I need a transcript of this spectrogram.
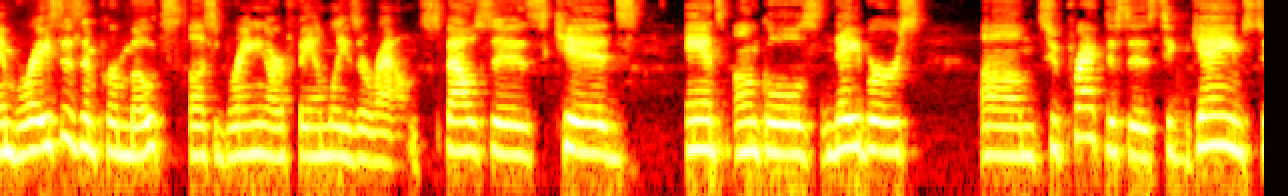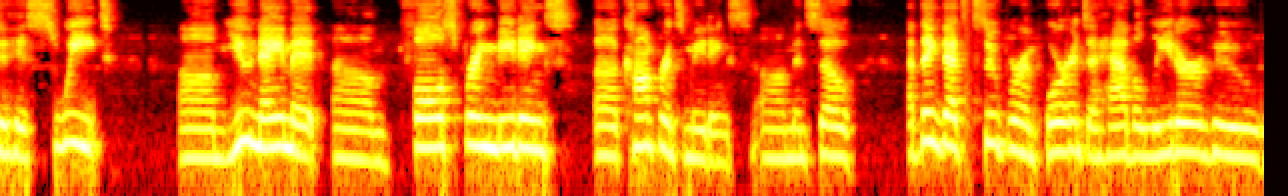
embraces and promotes us bringing our families around, spouses, kids, aunts, uncles, neighbors um, to practices, to games, to his suite, um, you name it, um, fall, spring meetings, uh, conference meetings. Um, and so I think that's super important to have a leader who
